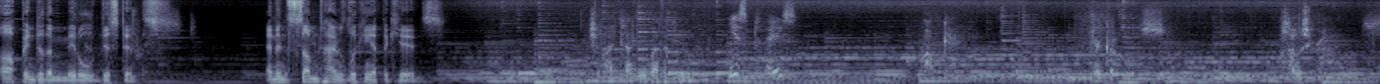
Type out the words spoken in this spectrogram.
up into the middle distance, and then sometimes looking at the kids. Shall I tell you about a few? Yes, please. Okay. Here goes. Close your eyes.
